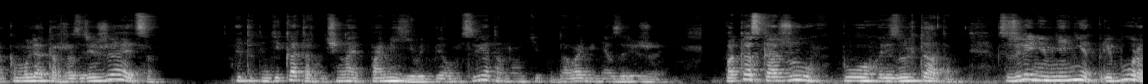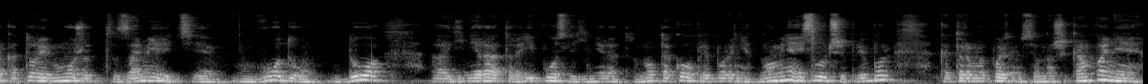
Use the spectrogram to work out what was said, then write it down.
аккумулятор разряжается, этот индикатор начинает помигивать белым цветом, ну типа давай меня заряжай. Пока скажу по результатам. К сожалению, у меня нет прибора, который может замерить э, воду до генератора и после генератора. Но такого прибора нет. Но у меня есть лучший прибор, которым мы пользуемся в нашей компании.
